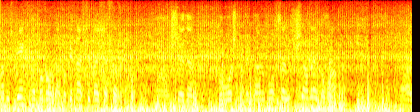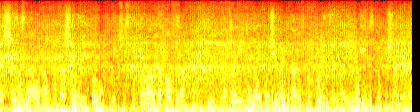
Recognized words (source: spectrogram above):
Ma być piękna pogoda, po 15-20 stopni. no, 7, około 8 hektarów owca już wsianego ma. No, a jeszcze zostało tam chyba 7,5 w tych wszystkich kawałkach owca. No to i tutaj 8 hektarów kukurydzy, no i już wszystko posiane, nie?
